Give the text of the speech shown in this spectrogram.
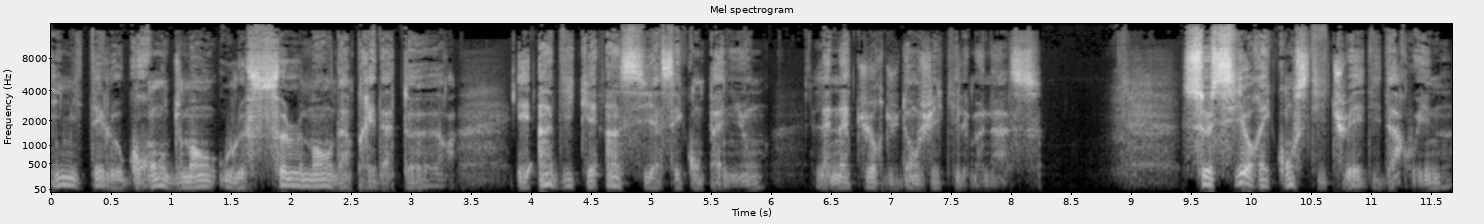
imité le grondement ou le feulement d'un prédateur et indiquer ainsi à ses compagnons la nature du danger qui les menace? Ceci aurait constitué, dit Darwin,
